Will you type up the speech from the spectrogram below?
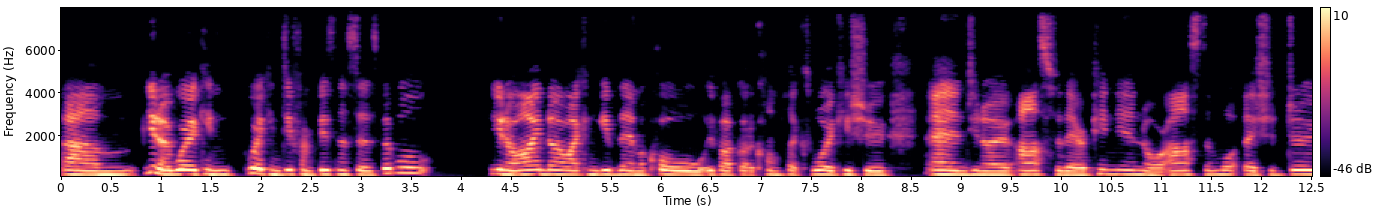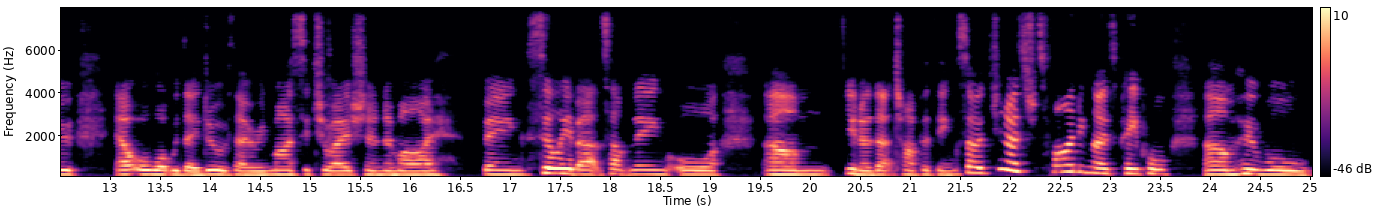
um, you know work in work in different businesses but will you know, I know I can give them a call if I've got a complex work issue and, you know, ask for their opinion or ask them what they should do or what would they do if they were in my situation. Am I being silly about something or, um, you know, that type of thing. So, you know, it's just finding those people um, who will,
